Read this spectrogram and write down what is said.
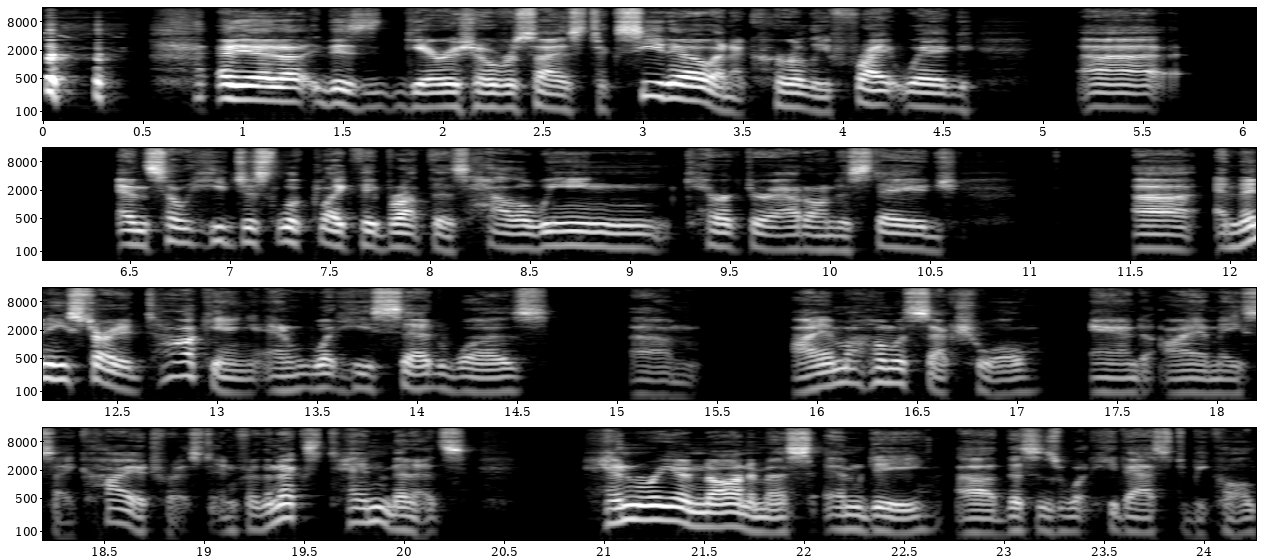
and he had uh, this garish, oversized tuxedo and a curly fright wig. Uh, and so he just looked like they brought this Halloween character out onto stage. Uh, and then he started talking, and what he said was, um, I am a homosexual and I am a psychiatrist. And for the next 10 minutes, Henry Anonymous, MD, uh, this is what he'd asked to be called,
